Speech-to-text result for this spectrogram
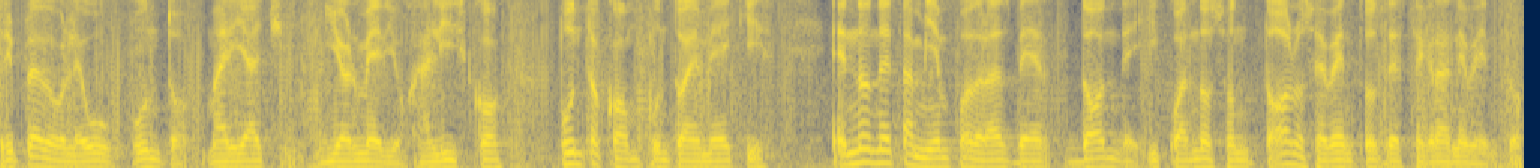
www.mariachi-mediojalisco.com.mx en donde también podrás ver dónde y cuándo son todos los eventos de este gran evento,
